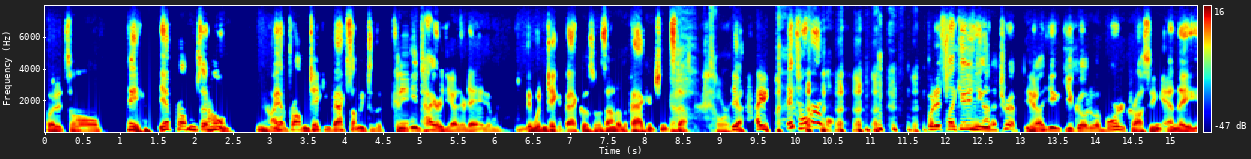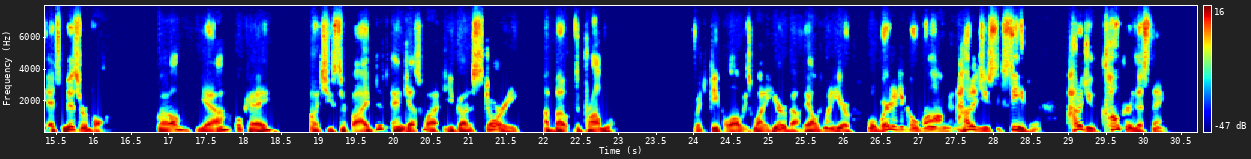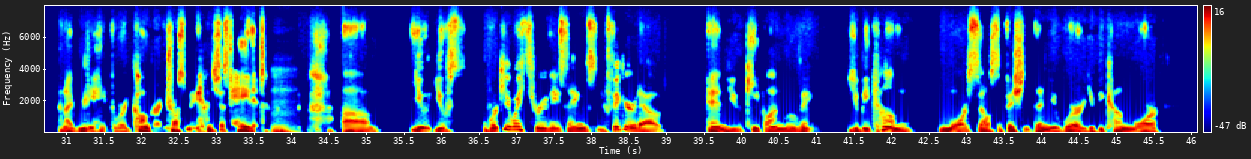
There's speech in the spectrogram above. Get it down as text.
but it's all, hey, you have problems at home. You know, I had a problem taking back something to the Canadian Tire the other day. They, would, they wouldn't take it back because it was under the package and stuff. it's horrible. Yeah, I mean, it's horrible. but it's like anything on a trip. You know, you, you go to a border crossing and they it's miserable. Well, yeah, okay. But you survived it. And guess what? You've got a story about the problem, which people always want to hear about. They always want to hear, well, where did it go wrong? And how did you succeed? How did you conquer this thing? And I really hate the word conquer. Trust me, I just hate it. Mm. Um, you you work your way through these things, you figure it out, and you keep on moving. You become more self sufficient than you were. You become more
